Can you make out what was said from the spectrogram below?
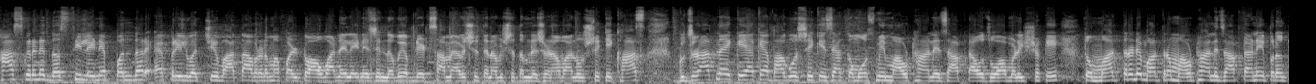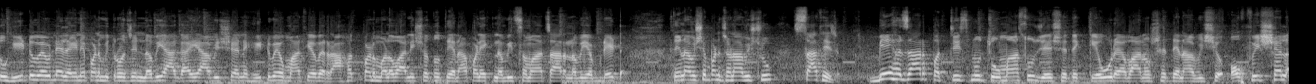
ખાસ કરીને દસથી લઈને પંદર એપ્રિલ વચ્ચે વાતાવરણમાં પલટો આવવાને લઈને જે નવી અપડેટ સામે આવે છે તેના વિશે તમને જણાવવાનું છે કે ખાસ ગુજરાતના કયા કયા ભાગો છે કે જ્યાં કમોસમી માવઠા અને ઝાપટાઓ જોવા મળી શકે. તો માત્ર ને માત્ર માવઠા અને ઝાપટા નહીં, પરંતુ હીટવેવને લઈને પણ મિત્રો જે નવી આગાહી આવી છે અને હીટવેવમાંથી હવે રાહત પણ મળવાની છે. તો તેના પણ એક નવી સમાચાર, નવી અપડેટ તેના વિશે પણ જણાવીશું. સાથે જ બે હજાર પચીસનું ચોમાસું જે છે તે કેવું રહેવાનું છે તેના વિશે ઓફિશિયલ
